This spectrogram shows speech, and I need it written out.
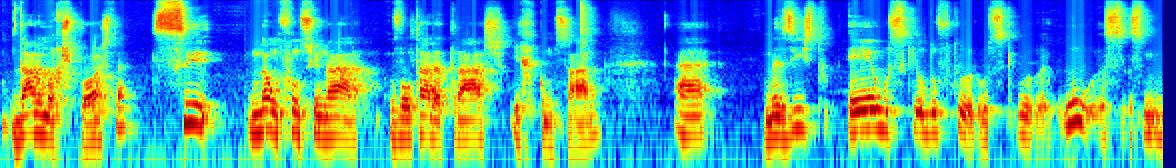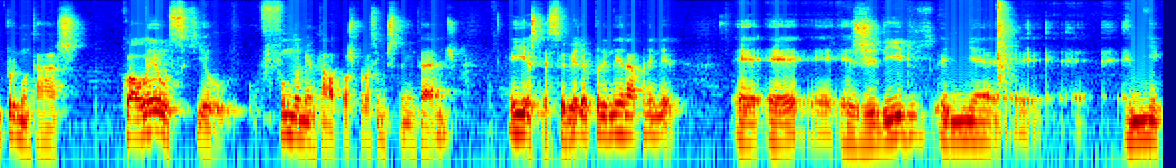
dar uma resposta, se não funcionar, voltar atrás e recomeçar. Ah, mas isto é o skill do futuro. O, skill, o, se me perguntares qual é o skill fundamental para os próximos 30 anos, é este: é saber aprender a aprender. É, é, é, é gerir a minha, a minha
